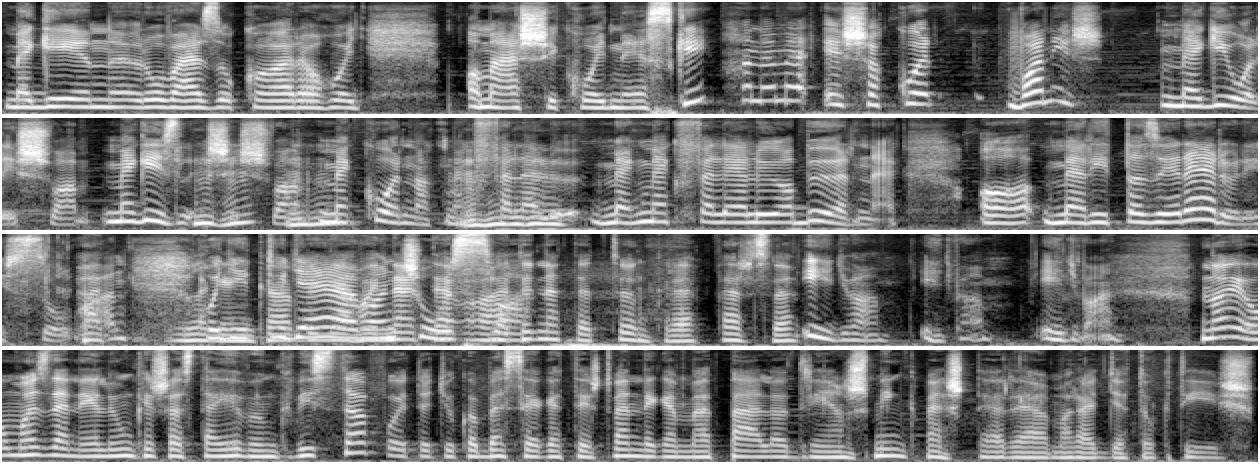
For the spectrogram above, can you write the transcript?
meg én rovázok arra, hogy a másik hogy néz ki, hanem és akkor van is, meg jól is van, meg ízlés uh-huh, is van, uh-huh. meg kornak megfelelő, uh-huh. meg megfelelő a bőrnek. A, mert itt azért erről is szó van, hát, hogy itt ugye igen, el van hogy csúszva. Te, hát, hogy ne tett tönkre, persze. Így van, így van. Így van. Na jó, most zenélünk, és aztán jövünk vissza. Folytatjuk a beszélgetést vendégemmel, Pál Adrián sminkmesterrel. Maradjatok ti is.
